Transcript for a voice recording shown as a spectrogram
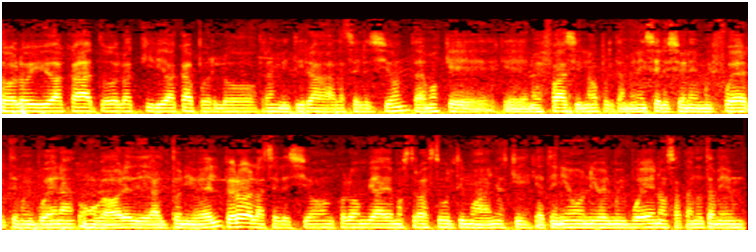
todo lo vivido acá, todo lo adquirido acá, poderlo transmitir a la selección. Sabemos que, que no es fácil, ¿no? Porque también hay selecciones muy fuertes, muy buenas, con jugadores de alto nivel. Pero la selección Colombia ha demostrado estos últimos años que, que ha tenido un nivel muy bueno, sacando también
